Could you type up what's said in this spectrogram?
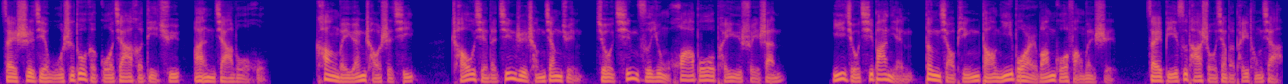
在世界五十多个国家和地区安家落户。抗美援朝时期，朝鲜的金日成将军就亲自用花钵培育水杉。一九七八年，邓小平到尼泊尔王国访问时，在比斯塔首相的陪同下，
